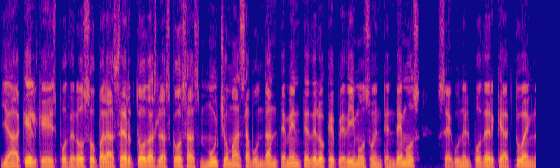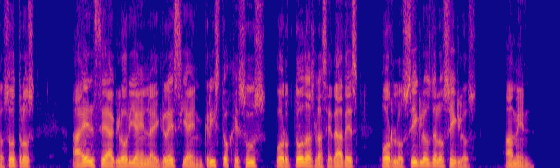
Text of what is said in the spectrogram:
Y a aquel que es poderoso para hacer todas las cosas mucho más abundantemente de lo que pedimos o entendemos, según el poder que actúa en nosotros, a Él sea gloria en la Iglesia en Cristo Jesús por todas las edades, por los siglos de los siglos. Amén.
